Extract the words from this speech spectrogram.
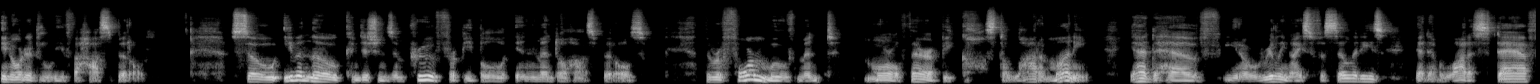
in order to leave the hospital. So even though conditions improved for people in mental hospitals, the reform movement, moral therapy, cost a lot of money. You had to have, you know, really nice facilities. You had to have a lot of staff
